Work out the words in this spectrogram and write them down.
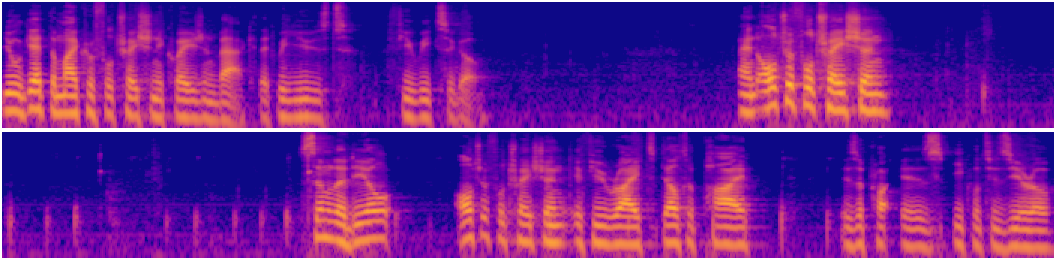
you'll get the microfiltration equation back that we used a few weeks ago. And ultrafiltration, similar deal. Ultrafiltration, if you write delta pi is, is equal to zero,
